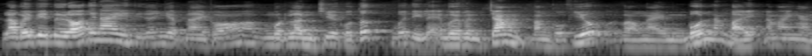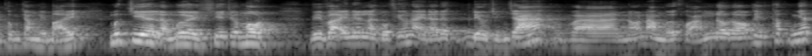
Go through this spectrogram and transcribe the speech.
là bởi vì từ đó tới nay thì doanh nghiệp này có một lần chia cổ tức với tỷ lệ 10% bằng cổ phiếu vào ngày mùng 4 tháng 7 năm 2017 mức chia là 10 chia cho 1 vì vậy nên là cổ phiếu này đã được điều chỉnh giá và nó nằm ở khoảng đâu đó cái thấp nhất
